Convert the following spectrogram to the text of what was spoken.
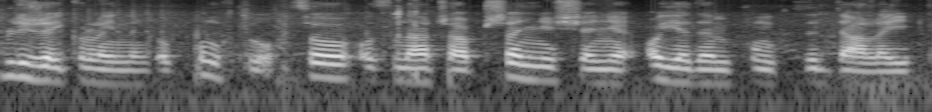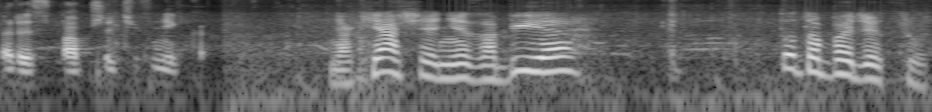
bliżej kolejnego punktu, co oznacza przeniesienie o jeden punkt dalej respa przeciwnika. Jak ja się nie zabiję, to to będzie cud.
